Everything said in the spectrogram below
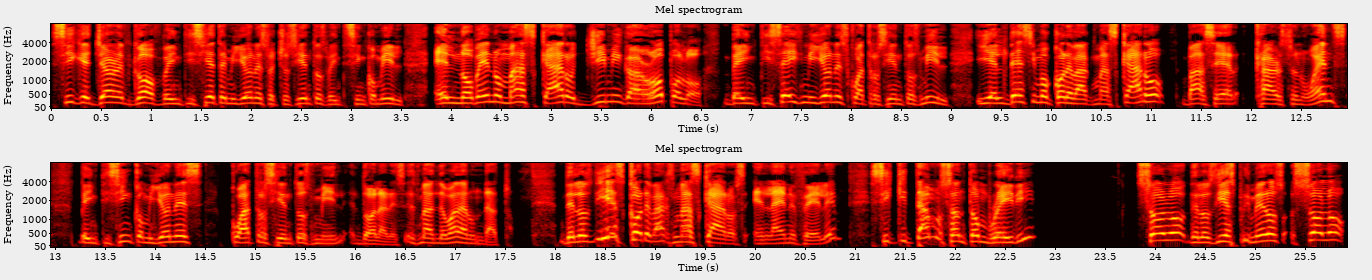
Sigue Jared Goff, 27 millones 825 mil. El noveno más caro, Jimmy Garoppolo, 26 millones 400 mil. Y el décimo coreback más caro va a ser Carson Wentz, 25 millones 400 mil dólares. Es más, le voy a dar un dato. De los 10 corebacks más caros en la NFL, si quitamos a Tom Brady, Solo de los 10 primeros, solo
